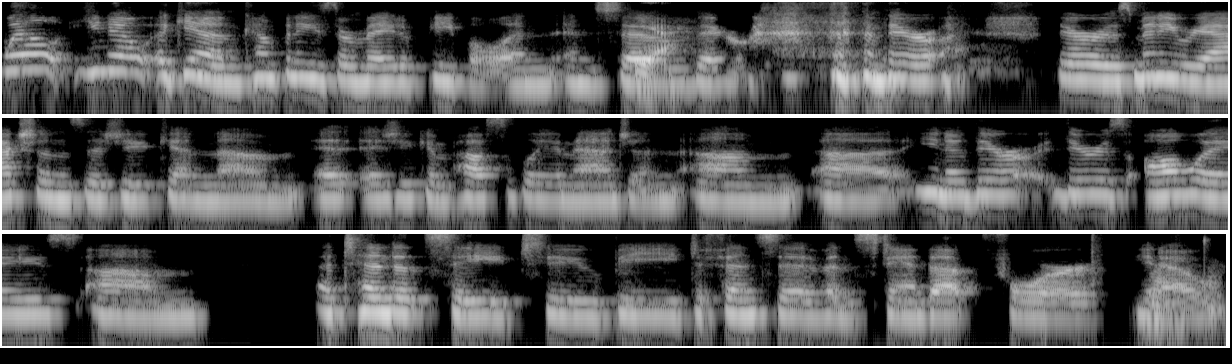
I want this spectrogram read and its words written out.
Well, you know, again, companies are made of people, and and so yeah. there there there are as many reactions as you can um, as you can possibly imagine. Um, uh, you know, there there is always um, a tendency to be defensive and stand up for you right. know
